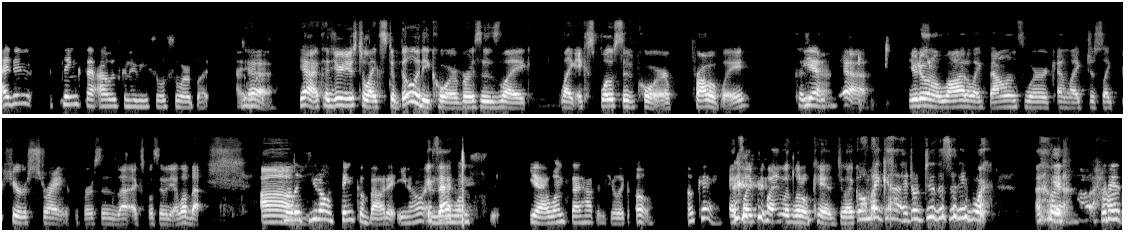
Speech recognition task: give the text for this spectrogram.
i didn't think that i was going to be so sore but i Yeah. was Yeah, because you're used to like stability core versus like like explosive core, probably. Cause Yeah. yeah. You're doing a lot of like balance work and like just like pure strength versus that explosivity. I love that. Um but like you don't think about it you know and exactly. then once yeah once that happens you're like oh okay it's like playing with little kids. You're like, oh my god, I don't do this anymore. Like, Yeah, how, how it-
